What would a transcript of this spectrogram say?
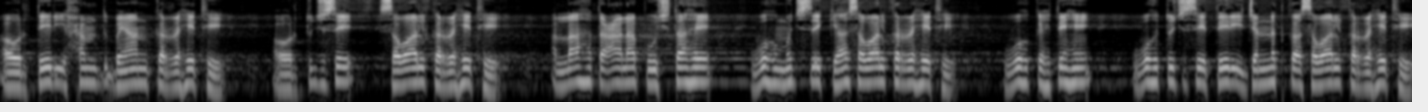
اور تیری حمد بیان کر رہے تھے اور تجھ سے سوال کر رہے تھے۔ اللہ تعالی پوچھتا ہے، وہ مجھ سے کیا سوال کر رہے تھے؟ وہ کہتے ہیں، وہ تجھ سے تیری جنت کا سوال کر رہے تھے۔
